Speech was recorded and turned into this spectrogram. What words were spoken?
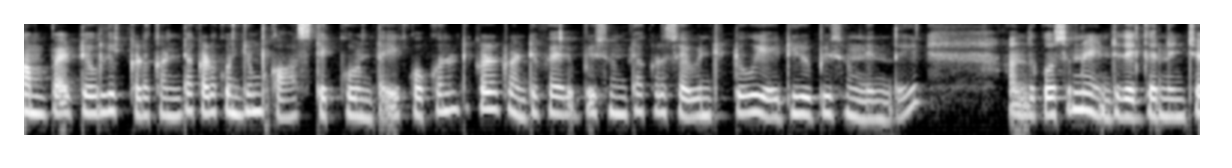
కంపారిటివ్లీ ఇక్కడ కంటే అక్కడ కొంచెం కాస్ట్ ఎక్కువ ఉంటాయి. కోకోనట్ ఇక్కడ ట్వంటీ ఫైవ్ రూపీస్ ఉంటే అక్కడ సెవెంటీ టు ఎయిటీ రూపీస్ ఉండింది. అందుకోసం నేను ఇంటి దగ్గర నుంచే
